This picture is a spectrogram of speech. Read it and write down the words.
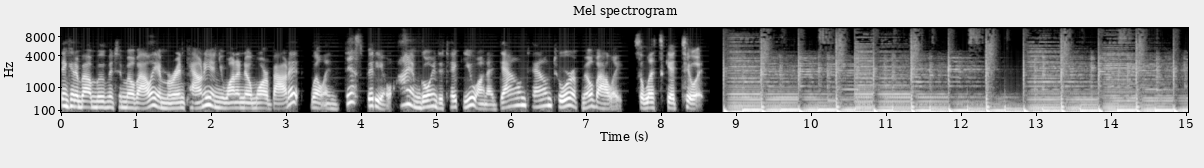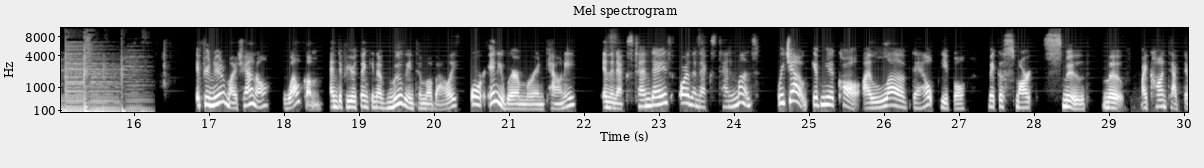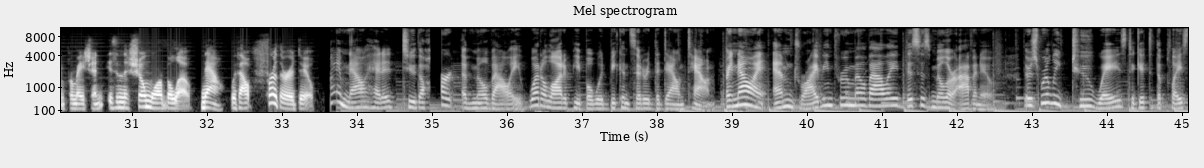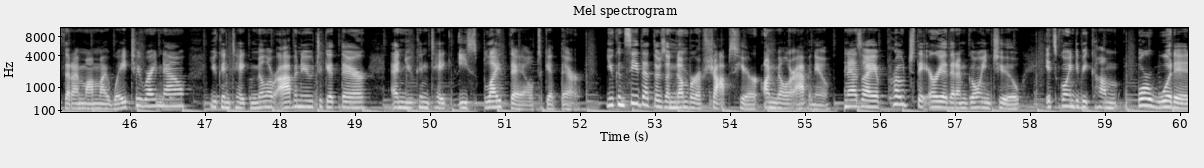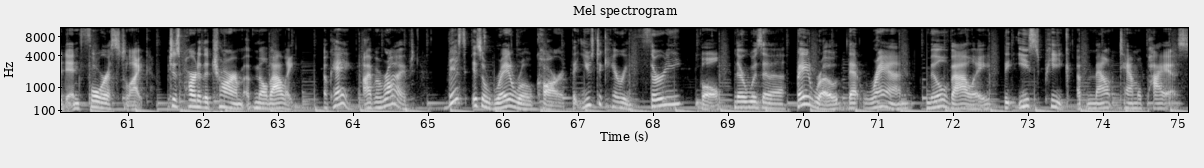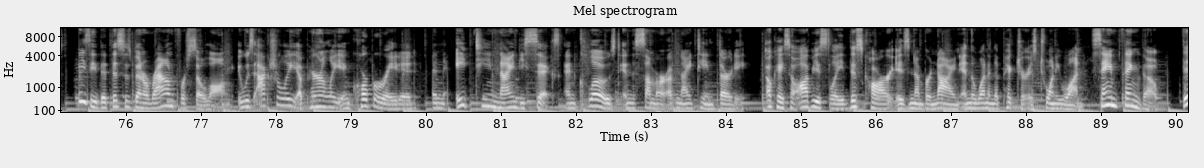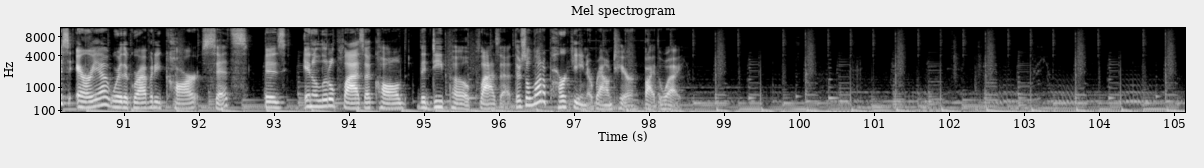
Thinking about moving to Mill Valley in Marin County and you want to know more about it? Well, in this video, I am going to take you on a downtown tour of Mill Valley. So let's get to it. If you're new to my channel, welcome. And if you're thinking of moving to Mill Valley or anywhere in Marin County in the next 10 days or the next 10 months, reach out, give me a call. I love to help people make a smart, smooth move. My contact information is in the show more below. Now, without further ado, I am now headed to the heart of Mill Valley, what a lot of people would be considered the downtown. Right now, I am driving through Mill Valley. This is Miller Avenue. There's really two ways to get to the place that I'm on my way to right now. You can take Miller Avenue to get there, and you can take East Blythedale to get there. You can see that there's a number of shops here on Miller Avenue. And as I approach the area that I'm going to, it's going to become more wooded and forest like, which is part of the charm of Mill Valley. Okay, I've arrived. This is a railroad car that used to carry 30 people. There was a railroad that ran Mill Valley, the east peak of Mount Tamalpais. Crazy that this has been around for so long. It was actually apparently incorporated in 1896 and closed in the summer of 1930. Okay, so obviously this car is number 9 and the one in the picture is 21. Same thing though. This area where the gravity car sits is in a little plaza called the Depot Plaza. There's a lot of parking around here, by the way.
